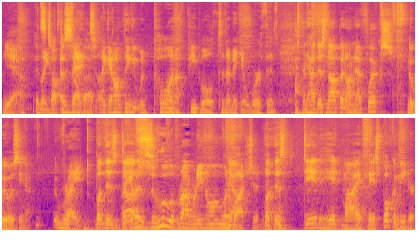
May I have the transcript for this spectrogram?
Yeah, it's like tough to sell event. that. Like I don't think it would pull enough people to then make it worth it. And had this not been on Netflix, nobody would have seen it. Right. But this Like this does. is a Hulu property, no one would have yeah, watched it. But this did hit my Facebook meter.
